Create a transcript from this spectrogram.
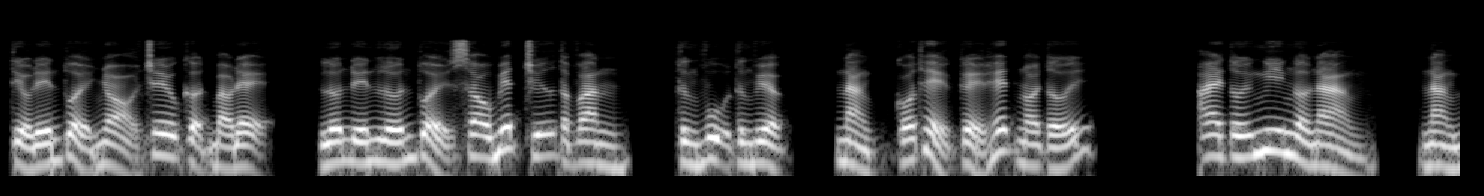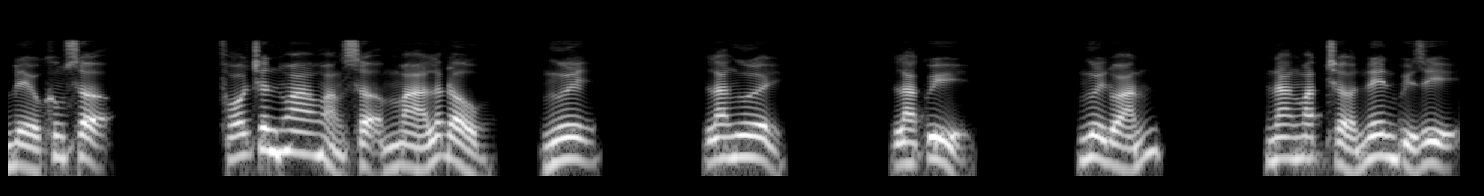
tiểu đến tuổi nhỏ treo cợt bảo đệ, lớn đến lớn tuổi sau biết chữ tập văn, từng vụ từng việc, nàng có thể kể hết nói tới. Ai tới nghi ngờ nàng, nàng đều không sợ. Phó chân hoa hoảng sợ mà lắc đầu, ngươi, là ngươi, là quỷ. Ngươi đoán, nàng mặt trở nên quỷ dị,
